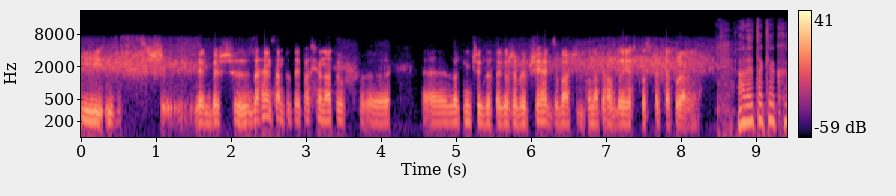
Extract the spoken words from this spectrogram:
I jakby zachęcam tutaj pasjonatów e, E, lotniczych do tego, żeby przyjechać, zobaczyć, bo naprawdę jest to spektakularne. Ale tak jak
